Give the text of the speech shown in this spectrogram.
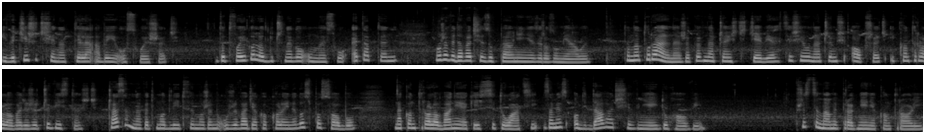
i wyciszyć się na tyle, aby je usłyszeć. Do Twojego logicznego umysłu etap ten może wydawać się zupełnie niezrozumiały. To naturalne, że pewna część ciebie chce się na czymś oprzeć i kontrolować rzeczywistość. Czasem nawet modlitwy możemy używać jako kolejnego sposobu na kontrolowanie jakiejś sytuacji, zamiast oddawać się w niej duchowi. Wszyscy mamy pragnienie kontroli.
